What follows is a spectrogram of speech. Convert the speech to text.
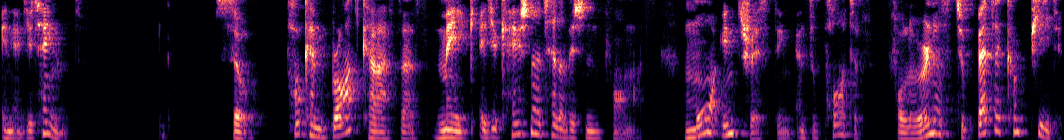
in edutainment. So, how can broadcasters make educational television formats more interesting and supportive for learners to better compete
